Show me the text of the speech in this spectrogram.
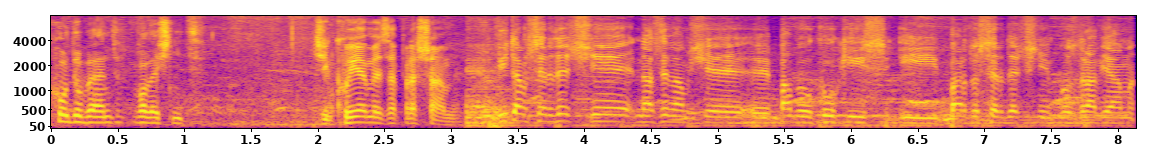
Hudu Band w Oleśnicy. Dziękujemy, zapraszamy. Witam serdecznie, nazywam się e, Paweł Kukis i bardzo serdecznie pozdrawiam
